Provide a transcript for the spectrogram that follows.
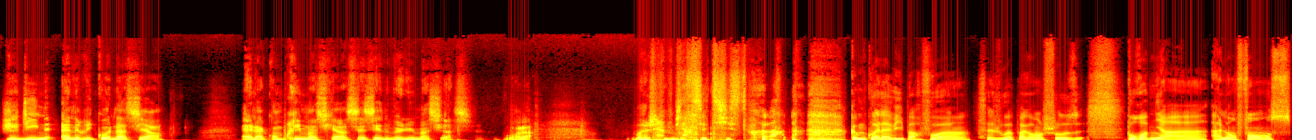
J'ai dit Enrico Nassia. Elle a compris Macias et c'est devenu Macias. Voilà. Moi, j'aime bien cette histoire. Comme quoi, la vie, parfois, hein, ça joue à pas grand-chose. Pour revenir à, à l'enfance,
